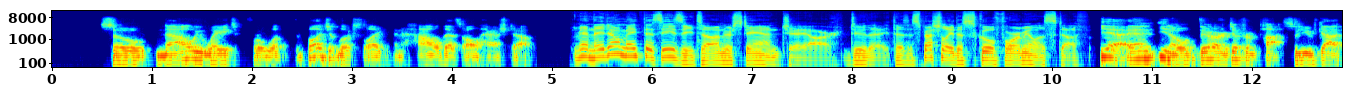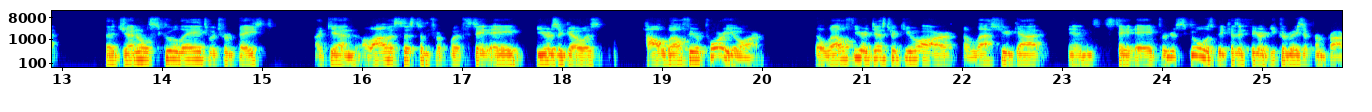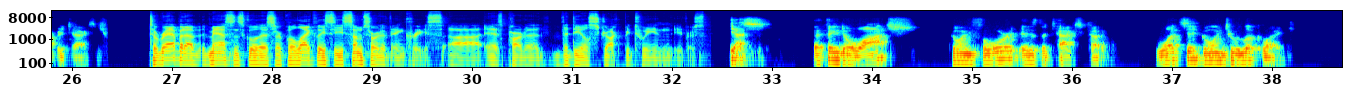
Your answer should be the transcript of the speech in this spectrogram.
So now we wait for what the budget looks like and how that's all hashed out. Man, they don't make this easy to understand, JR, do they? This, especially the school formula stuff. Yeah, and you know, there are different pots. So you've got the general school aids, which were based, again, a lot of the system for, with state aid years ago is how wealthy or poor you are. The wealthier district you are, the less you got in state aid for your schools because they figured you could raise it from property taxes. To wrap it up, the Madison School District will likely see some sort of increase uh, as part of the deal struck between Evers. Yes. The thing to watch going forward is the tax cut. What's it going to look like?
